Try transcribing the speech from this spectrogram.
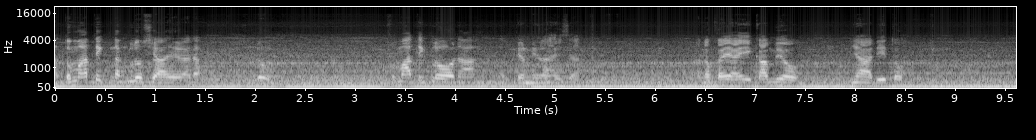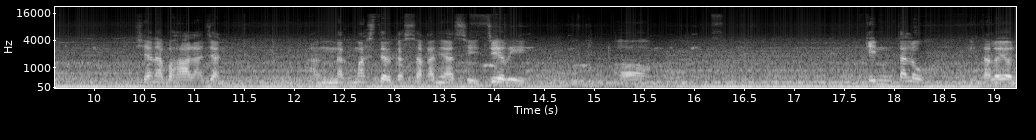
Automatic nag-low siya. Ayan, anak. Low. Automatic low na. Primera High siya. Ano kaya i-cambio niya dito? Siya na bahala dyan. Ang nagmaster ka sa kanya si Jerry. Oh. Quintalo. Quintalo yon.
